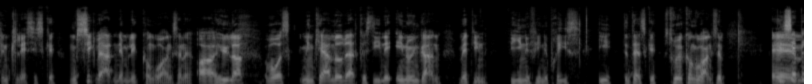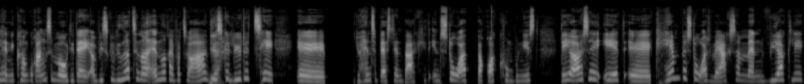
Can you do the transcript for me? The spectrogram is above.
den klassiske musikverden, nemlig konkurrencerne. Og hylder vores, min kære medvært Christine endnu en gang med din fine, fine pris i den danske strygerkonkurrence. Vi Øhm, er simpelthen i konkurrencemode i dag, og vi skal videre til noget andet repertoire. Vi Ja. skal lytte til øh, Johann Sebastian Bach, en stor barokkomponist. Det er også et øh, kæmpestort værk, som man virkelig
